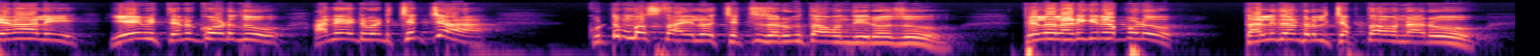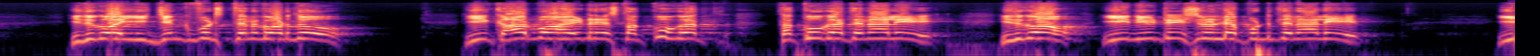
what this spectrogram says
తినాలి ఏమి తినకూడదు అనేటువంటి చర్చ కుటుంబ స్థాయిలో చర్చ జరుగుతూ ఉంది ఈరోజు. పిల్లలు అడిగినప్పుడు తల్లిదండ్రులు చెప్తా ఉన్నారు ఇదిగో ఈ జంక్ ఫుడ్స్ తినకూడదు ఈ కార్బోహైడ్రేట్స్ తక్కువగా తక్కువగా తినాలి ఇదిగో ఈ న్యూట్రిషన్ ఉండే ఫుడ్ తినాలి ఈ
